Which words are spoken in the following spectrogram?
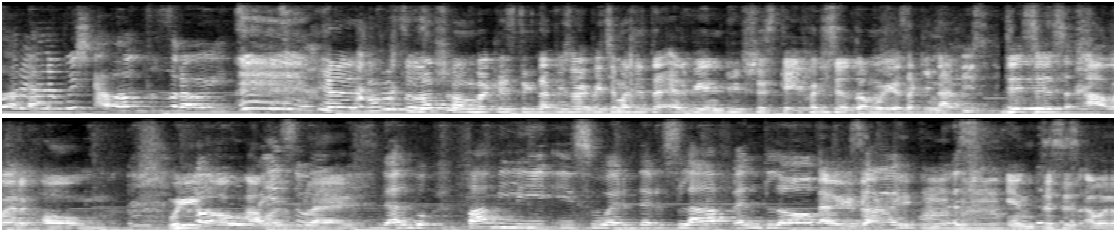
Sorry, ale musiałam to zrobić. Ja po prostu zawsze mam bekę z tych napisów, jak wiecie, macie te Airbnb wszystkie i wchodzicie do domu i jest taki napis This is our home. We love our is place. Albo family is where there's love and love Exactly. and kindness. Mhm. And this is our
